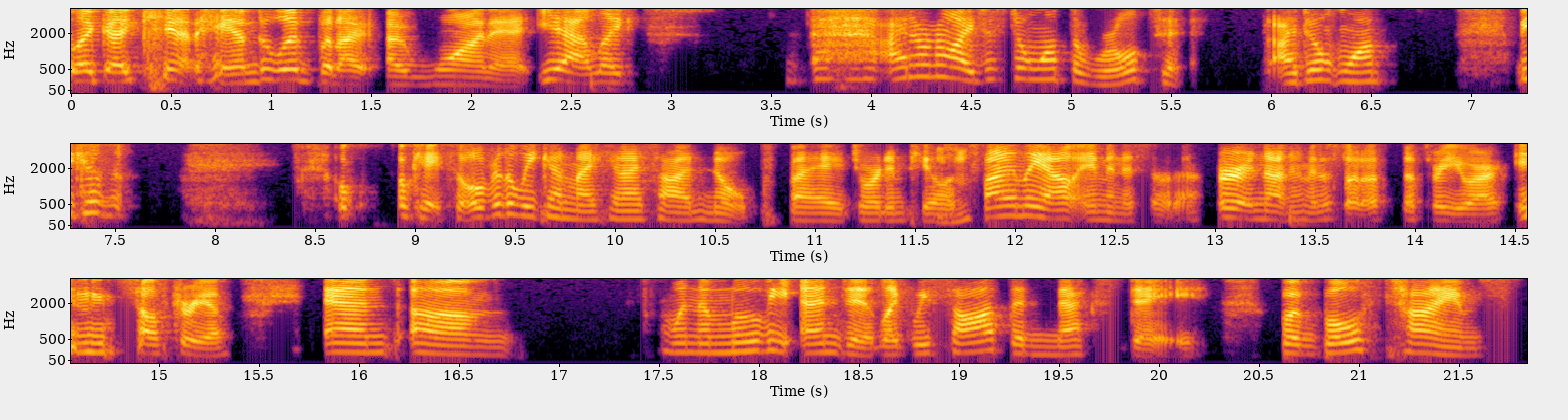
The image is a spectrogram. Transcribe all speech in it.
like I can't handle it, but I I want it. Yeah, like I don't know. I just don't want the world to. I don't want because. Okay, so over the weekend, Mike and I saw Nope by Jordan Peele. It's finally out in Minnesota, or not in Minnesota. That's where you are in South Korea. And um, when the movie ended, like we saw it the next day, but both times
